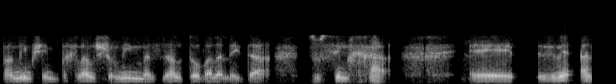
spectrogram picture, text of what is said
פעמים שהם בכלל שומעים מזל טוב על הלידה. זו שמחה. אה, אז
